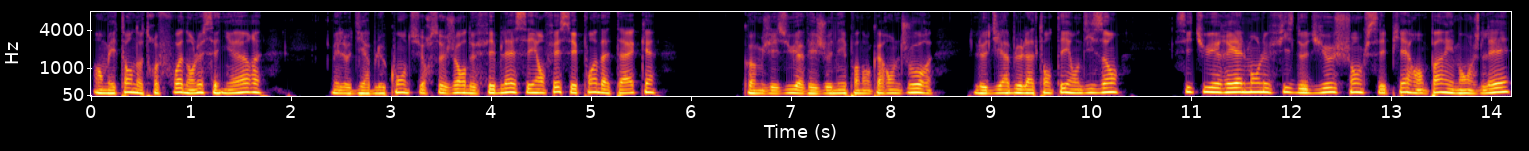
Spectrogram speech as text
en mettant notre foi dans le Seigneur, mais le diable compte sur ce genre de faiblesse et en fait ses points d'attaque. Comme Jésus avait jeûné pendant quarante jours, le diable l'a tenté en disant Si tu es réellement le Fils de Dieu, change ces pierres en pain et mange-les.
